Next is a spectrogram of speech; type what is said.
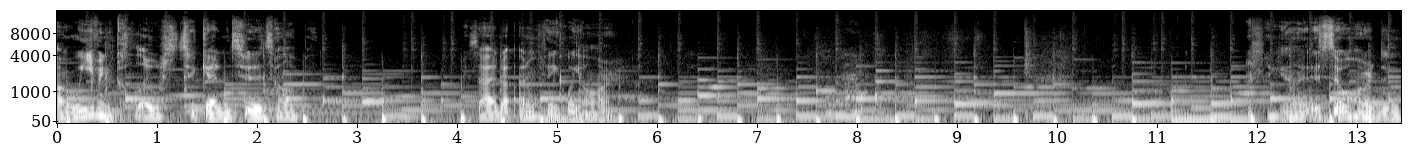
Are we even close to getting to the top? Cause I don't, I don't think we are. Oh my god, it's so hard to,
